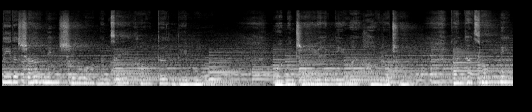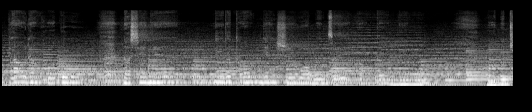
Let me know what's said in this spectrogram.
你的生命是我们最好的礼物，我们只愿你完好如初，管他聪明漂亮或不。那些年，你的童年是我们最好的，我们只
